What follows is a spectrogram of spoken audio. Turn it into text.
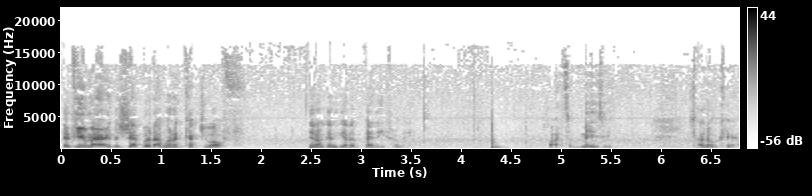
If you marry the shepherd, I'm going to cut you off. You're not going to get a penny from me. Wow, it's amazing. So I don't care.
